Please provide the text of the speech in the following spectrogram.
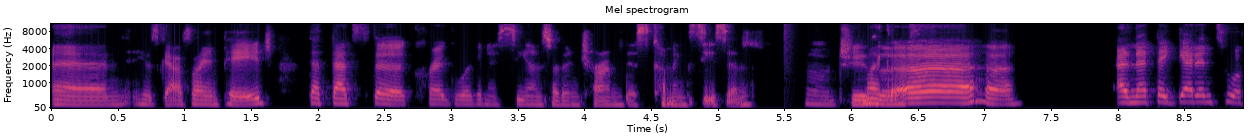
and he was gaslighting Paige, that that's the Craig we're going to see on Southern Charm this coming season. Oh, Jesus. Like, uh, and that they get into a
